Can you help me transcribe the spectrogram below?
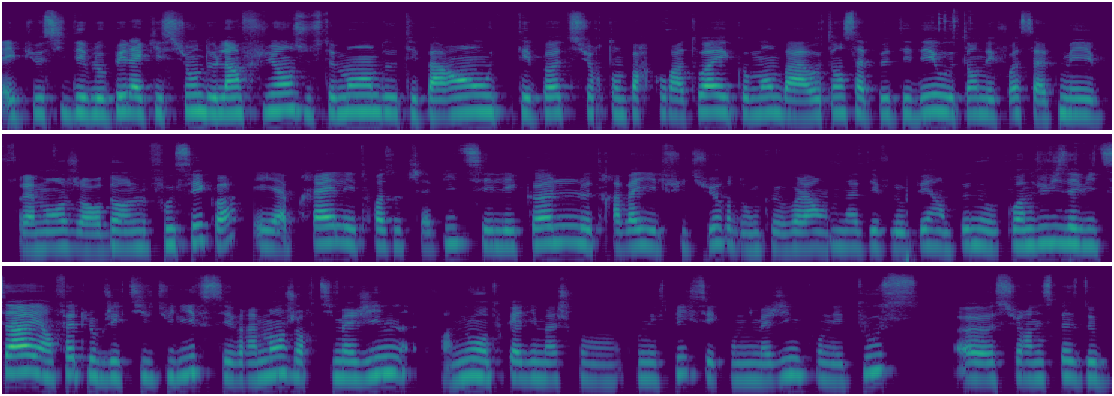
Et puis aussi développer la question de l'influence justement de tes parents ou de tes potes sur ton parcours à toi et comment, bah, autant ça peut t'aider, autant des fois ça te met vraiment genre dans le fossé, quoi. Et après, les trois autres chapitres, c'est l'école, le travail et le futur. Donc euh, voilà, on a développé un peu nos points de vue vis-à-vis de ça. Et en fait, l'objectif du livre, c'est vraiment genre t'imagines, enfin nous en tout cas, l'image qu'on qu'on explique, c'est qu'on imagine qu'on est tous euh, sur un espèce de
